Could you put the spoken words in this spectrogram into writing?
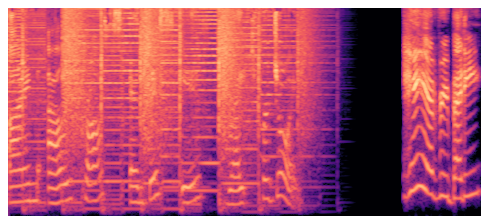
I'm Ali Cross, and this is Write for Joy. Hey, everybody.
